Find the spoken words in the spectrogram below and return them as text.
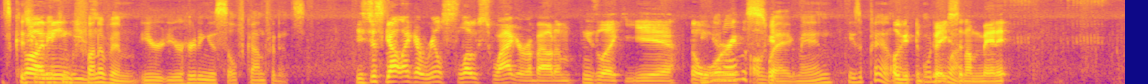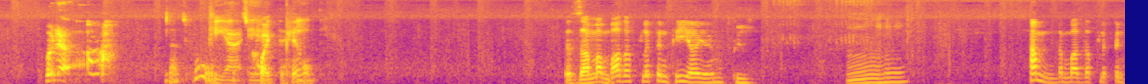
It's because well, you're I making mean, fun of him. You're you're hurting his self confidence. He's just got like a real slow swagger about him. He's like, yeah, don't worry. All the I'll swag, get, man. He's a pimp. I'll get to what base in a minute. But uh, that's cool. That's quite the hill. Cause I'm a mother flipping P-I-M-P. Mm-hmm. I'm the mother flipping.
